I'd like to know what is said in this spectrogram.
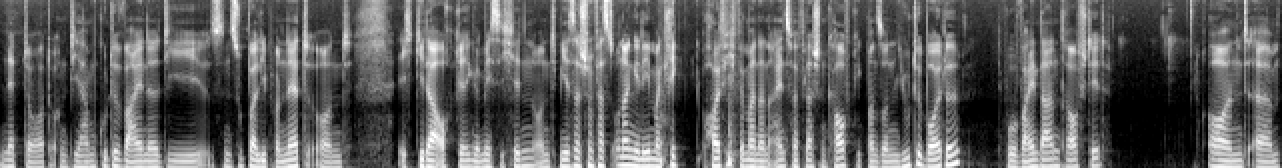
nett dort und die haben gute Weine, die sind super lieb und nett und ich gehe da auch regelmäßig hin und mir ist das schon fast unangenehm. Man kriegt häufig, wenn man dann ein, zwei Flaschen kauft, kriegt man so einen Jutebeutel, wo Weinladen draufsteht. Und ähm,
